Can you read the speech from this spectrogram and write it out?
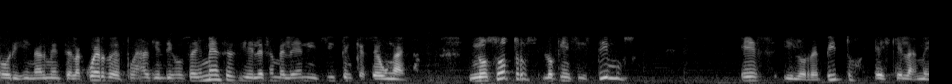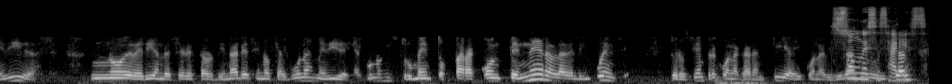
originalmente el acuerdo, después alguien dijo seis meses y el FMLN insiste en que sea un año. Nosotros lo que insistimos es, y lo repito, es que las medidas no deberían de ser extraordinarias, sino que algunas medidas y algunos instrumentos para contener a la delincuencia pero siempre con la garantía y con la vigilancia son necesarias.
